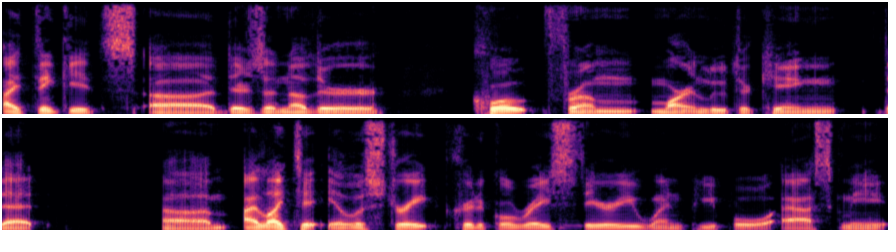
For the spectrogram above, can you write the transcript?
I think it's uh, there's another quote from Martin Luther King that um, I like to illustrate critical race theory when people ask me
